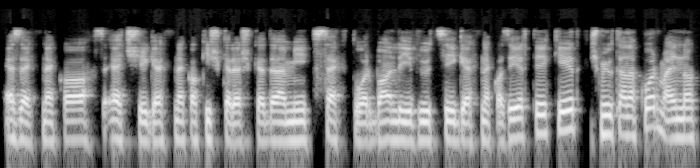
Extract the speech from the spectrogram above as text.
ezeknek az egységeknek, a kiskereskedelmi szektorban lévő cégeknek az értékét, és miután a kormánynak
